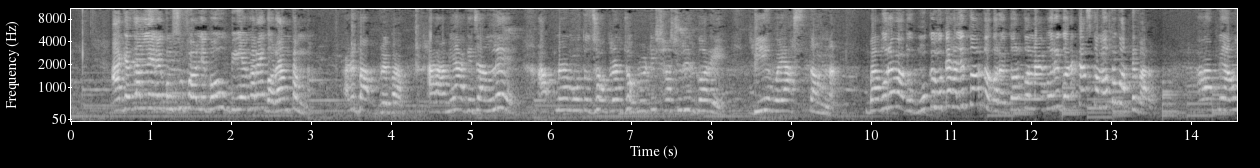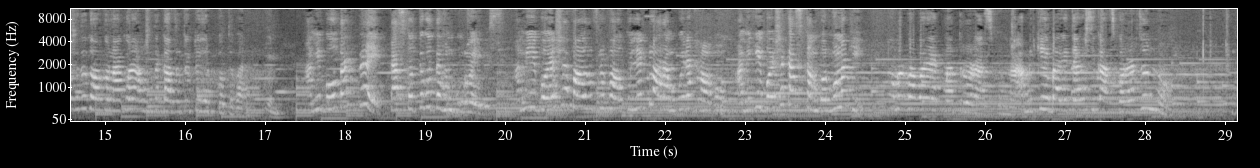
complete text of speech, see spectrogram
আগে জানলে এরকম সুফালি বউ বিয়ে করে ঘরে আনতাম না। আরে বাপ রে বাপ আর আমি আগে জানলে আপনার মতো ঝগড়া ঝগড়াটি শাশুড়ির ঘরে বিয়ে হয়ে আসতাম না। বাবুরে বাবু মুখে মুখে খালি তর্ক করে তর্ক না করে ঘরে কাজ কাম তো করতে পারো। আর আপনি আমার সাথে তর্ক না করে আমার সাথে কাজে তো একটু হেল্প করতে পারেন। আমি বউ থাকতে কাজ করতে করতে এখন বুড়ো হয়ে গেছি। আমি এই বয়সে পাওয়ার উপরে পাও তুলে একটু আরাম করে খাওয়াবো। আমি কি বয়সে কাজ কাম করব নাকি? আমার বাবার একমাত্র রাজকন্যা। আমি কি বাড়িতে আসছি কাজ করার জন্য?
